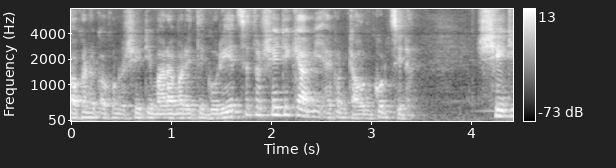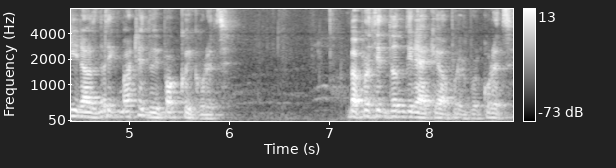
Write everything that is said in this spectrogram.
কখনো কখনো সেটি মারামারিতে গড়িয়েছে, তো সেটিকে আমি এখন কাউন্ট করছি না। সেটি রাজনৈতিক মাঠে দুই পক্ষই করেছে, বা প্রতিদ্বন্দ্বীরা একে অপরের উপর করেছে।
